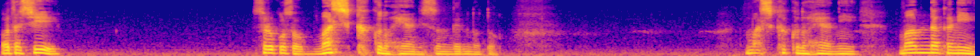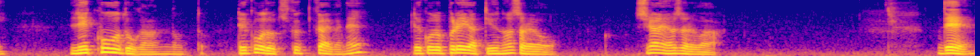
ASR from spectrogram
私それこそ真四角の部屋に住んでるのと真四角の部屋に真ん中にレコードがあんのと。レコードを聴く機会がね。レコードプレイヤーっていうの？それを。知らんよそれは。で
